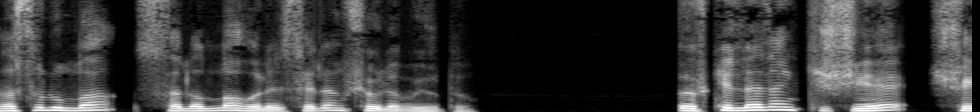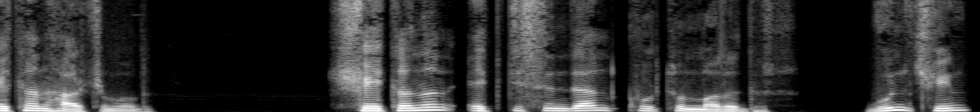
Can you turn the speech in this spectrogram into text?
Resulullah sallallahu aleyhi ve sellem şöyle buyurdu. Öfkelenen kişiye şeytan hakim olur. Şeytanın etkisinden kurtulmalıdır. Bunun için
